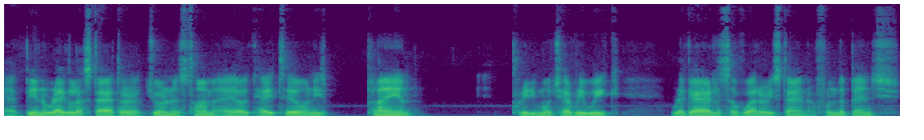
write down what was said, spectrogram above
uh, been a regular starter during his time at AIK too, and he's playing pretty much every week, regardless of whether he's starting from the bench.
